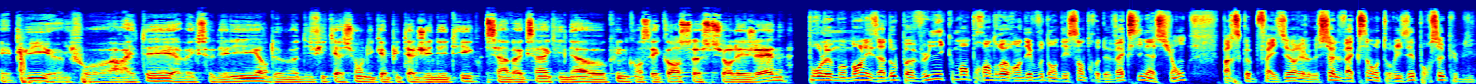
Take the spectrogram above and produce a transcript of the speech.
Et puis, euh, il faut arrêter avec ce délire de modification du capital génétique. C'est un vaccin qui n'a aucune conséquence sur les gènes. Pour le moment, les ados peuvent uniquement prendre rendez-vous dans des centres de vaccination parce que Pfizer est le seul vaccin autorisé pour ce public.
